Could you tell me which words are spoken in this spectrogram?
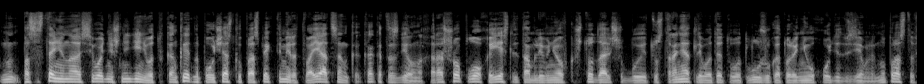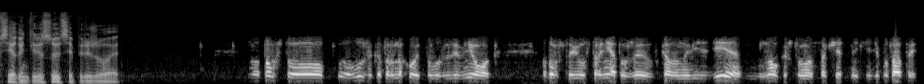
ну, по состоянию на сегодняшний день, вот конкретно по участку проспекта Мира, твоя оценка, как это сделано? Хорошо, плохо, есть ли там ливневка, что дальше будет? Устранят ли вот эту вот лужу, которая не уходит в землю? Ну, просто всех интересует, все переживают. Ну, о том, что лужи, которые находятся возле ливневок, о том, что ее устранят, уже сказано везде. Жалко, что у нас общественники и депутаты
